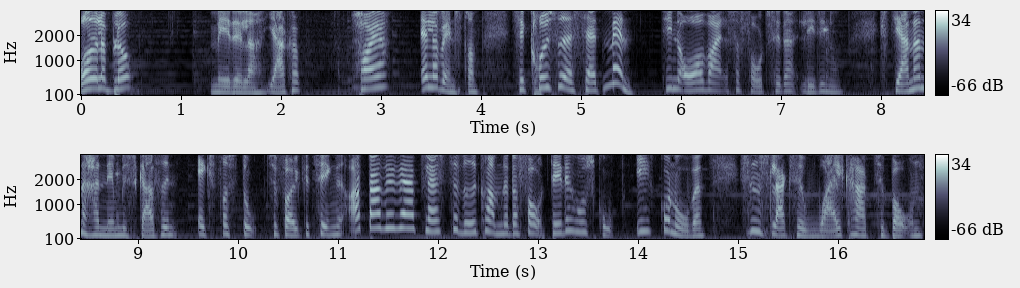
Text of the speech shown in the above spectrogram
Rød eller blå? Midt eller Jakob? Højre eller venstre? Se, krydset er sat, men dine overvejelser fortsætter lidt endnu. Stjernerne har nemlig skaffet en ekstra stol til Folketinget, og der vil være plads til vedkommende, der får dette horoskop i Gonova. Sådan en slags wildcard til borgen.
